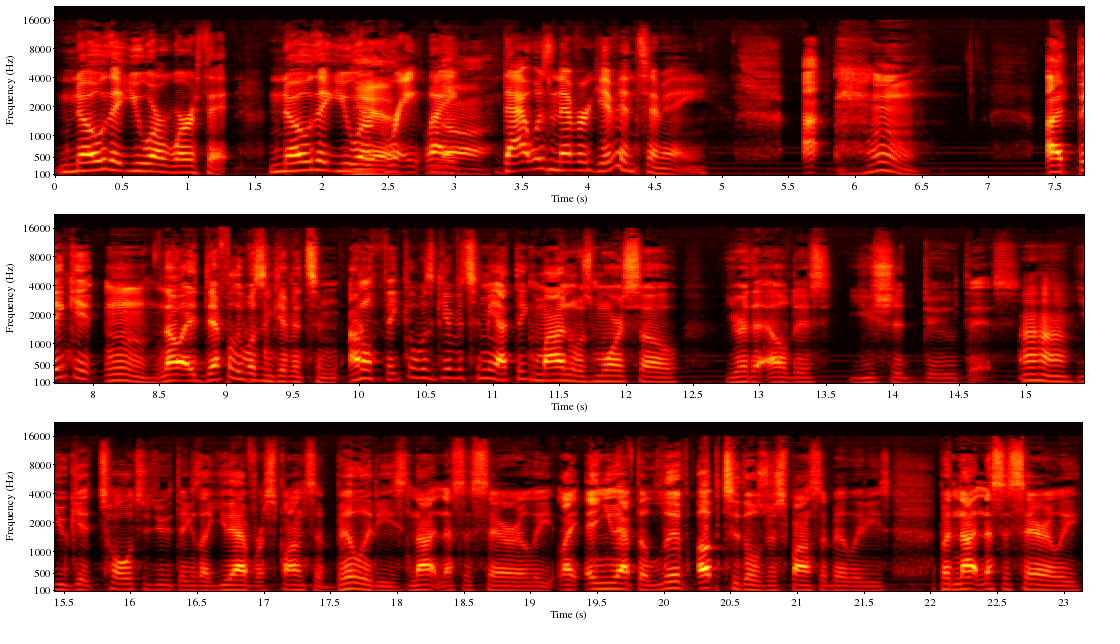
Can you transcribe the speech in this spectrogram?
Know that you are worth it. Know that you Yeah, are great. Like no. that was never given to me. I think it. Mm, no, it definitely wasn't given to me. I don't think it was given to me. I think mine was more so. You're the eldest. You should do this. Uh-huh. You get told to do things like you have responsibilities, not necessarily like, and you have to live up to those responsibilities, but not necessarily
